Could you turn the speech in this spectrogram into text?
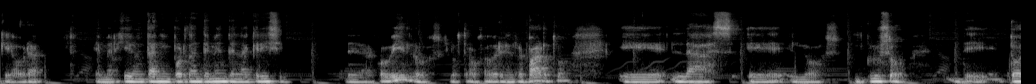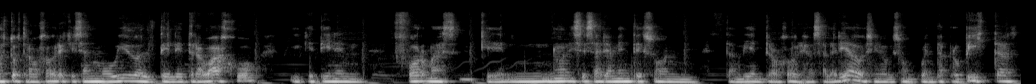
que ahora emergieron tan importantemente en la crisis de la COVID, los, los trabajadores de reparto, eh, las, eh, los, incluso de todos estos trabajadores que se han movido al teletrabajo y que tienen formas que no necesariamente son también trabajadores asalariados, sino que son cuentapropistas,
